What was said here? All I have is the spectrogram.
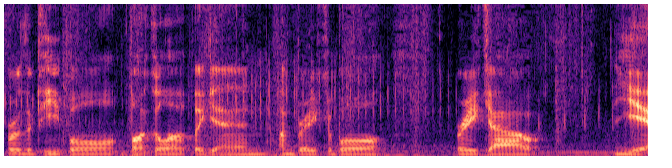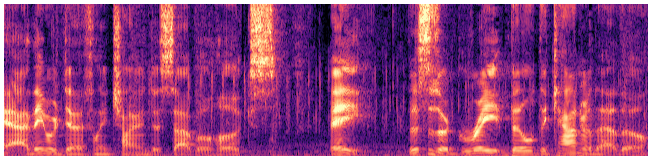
for the people. Buckle Up again. Unbreakable. Breakout. Yeah, they were definitely trying to Sabo hooks. Hey, this is a great build to counter that though.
